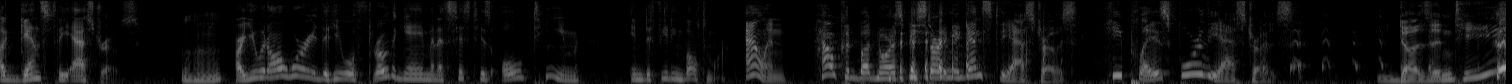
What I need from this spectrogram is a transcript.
against the Astros. Mm-hmm. Are you at all worried that he will throw the game and assist his old team in defeating Baltimore? Alan, how could Bud Norris be starting against the Astros? He plays for the Astros. Doesn't he?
